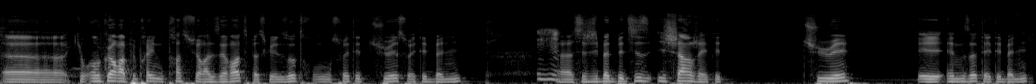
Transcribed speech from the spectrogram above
qui ont encore à peu près une trace sur Azeroth parce que les autres ont soit été tués, soit été bannis. Mhm. Si je dis pas de bêtises, Isharge a été tué et Enzot a été banni.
